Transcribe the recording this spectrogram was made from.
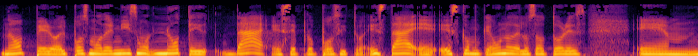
¿no? Pero el posmodernismo no te da ese propósito. Está, eh, es como que uno de los autores eh,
